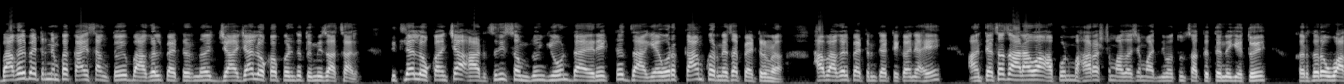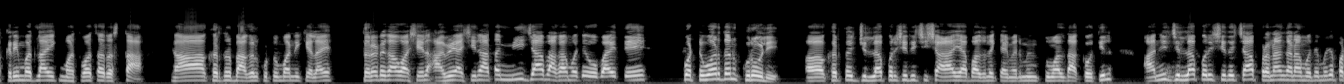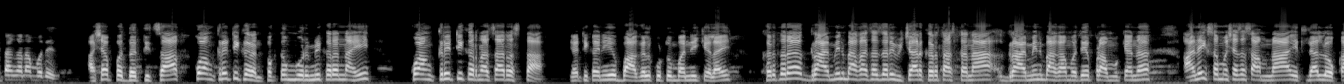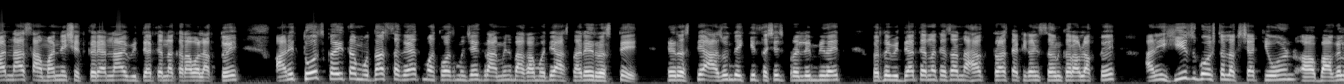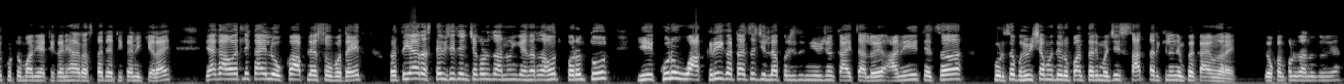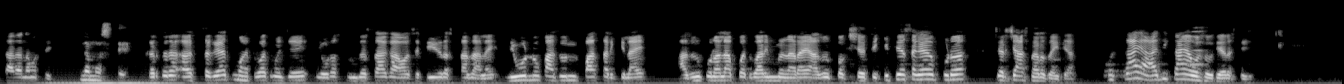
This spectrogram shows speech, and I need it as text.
बागल पॅटर्न नेमका काय सांगतोय? बागल पॅटर्न ज्या ज्या लोकांपर्यंत तुम्ही जाचाल तिथल्या लोकांच्या अडचणी समजून घेऊन डायरेक्ट जाग्यावर काम करण्याचा पॅटर्न हा बागल पॅटर्न त्या ठिकाणी आहे. आणि त्याचाच आढावा आपण महाराष्ट्र माझाच्या माध्यमातून सातत्याने घेतोय. खरं तर वाकरीमधला एक महत्त्वाचा रस्ता हा खरं तर बागल कुटुंबाने केलाय. तरडगाव असेल आवे असेल. आता मी ज्या भागामध्ये उभा आहे ते पटवर्धन कुरवली खरं तर जिल्हा परिषदेची शाळा या बाजूला कॅमेरामॅन तुम्हाला दाखवतील. आणि जिल्हा परिषदेच्या प्रणांगणामध्ये म्हणजे पटांगणामध्ये अशा पद्धतीचा कॉन्क्रिटीकरण फक्त मुर्मीकरण नाही कॉन्क्रिटीकरणाचा रस्ता या ठिकाणी बागल कुटुंबांनी केलाय. खरं तर ग्रामीण भागाचा जर विचार करत असताना ग्रामीण भागामध्ये प्रामुख्यानं अनेक समस्याचा सामना इथल्या लोकांना सामान्य शेतकऱ्यांना विद्यार्थ्यांना करावा लागतोय. आणि तोच कळीचा मुद्दा सगळ्यात महत्त्वाचा म्हणजे ग्रामीण भागामध्ये असणारे रस्ते. हे रस्ते अजून देखील तसेच प्रलंबित आहेत. तर विद्यार्थ्यांना त्याचा नाहक त्रास त्या ठिकाणी सहन करावा लागतोय. आणि हीच गोष्ट लक्षात ठेवून बागल कुटुंबाने या ठिकाणी हा रस्ता त्या ठिकाणी केलाय. या गावातले काही लोक आपल्यासोबत आहेत. तर ते या रस्त्याविषयी त्यांच्याकडून जाणून घेणार आहोत. परंतु एकूण वाकरी गटाचं जिल्हा परिषद नियोजन काय चालू आहे? आणि त्याचं पुढचं भविष्यामध्ये रूपांतर म्हणजे सात तारखेला नेमकं काय होणार आहे? लोकांकडून जाणून घेऊया. दादा नमस्ते. नमस्ते. खरं तर सगळ्यात महत्वाचं म्हणजे एवढा सुंदरसा गावासाठी रस्ता झालाय. निवडणूक अजून पाच तारखेला आहे. अजून कोणाला पदभार मिळणार आहे? अजून पक्ष तिकीट ते सगळ्या पुढं चर्चा असणारच आहे त्या. काय आधी काय अवस्था होती या रस्त्याची?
